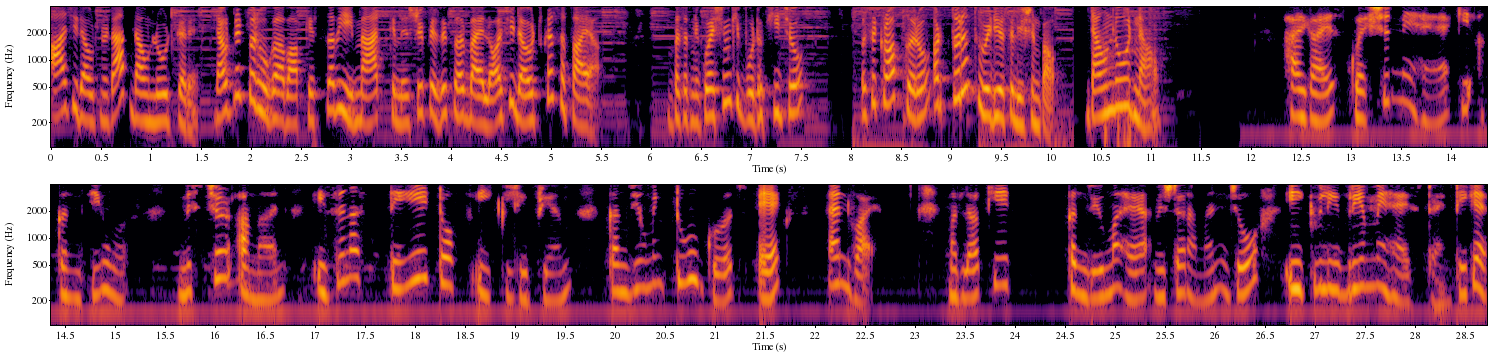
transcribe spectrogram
आज ही डाउटनेट ऐप डाउनलोड करें। डाउटनेट पर होगा अब आपके सभी मैथ्स, केमिस्ट्री, फिजिक्स और बायोलॉजी डाउट्स का सफाया। बस अपने क्वेश्चन की फ़ोटो खींचो, उसे क्रॉप करो और तुरंत वीडियो सोल्यूशन पाओ। Download now. Hi guys question में है कि a consumer mister Aman is in a state of equilibrium consuming two goods X and Y मतलब कि एक कंज्यूमर है मिस्टर अमन जो इक्विलिब्रियम में है इस टाइम ठीक है?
